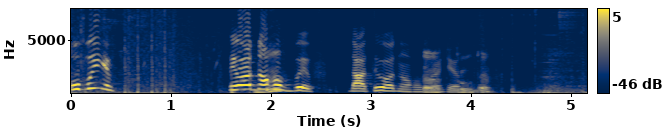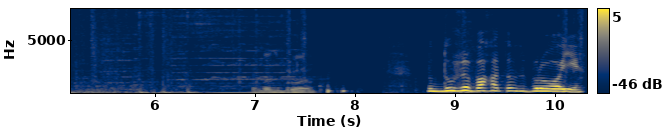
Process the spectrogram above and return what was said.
Убив. Ти одного Вбив? вбив. Да, ти одного Так, вроді. круто. вбив. Тебе зброю. Тут дуже багато зброї.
